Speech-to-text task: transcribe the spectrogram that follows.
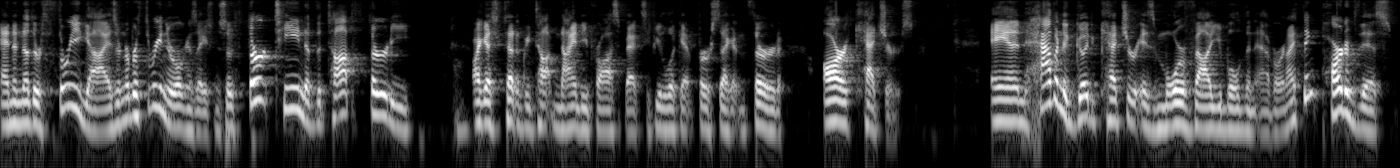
and another three guys are number three in their organization. So 13 of the top 30, I guess technically top 90 prospects, if you look at first, second, and third, are catchers. And having a good catcher is more valuable than ever. And I think part of this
